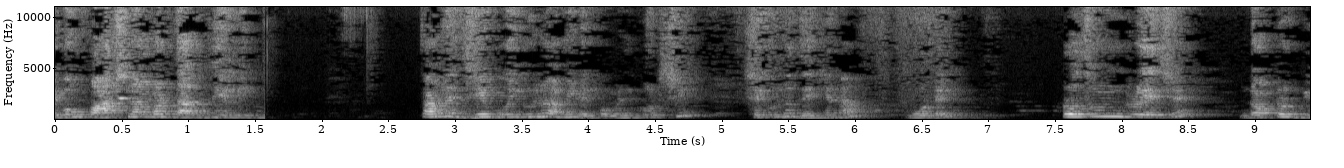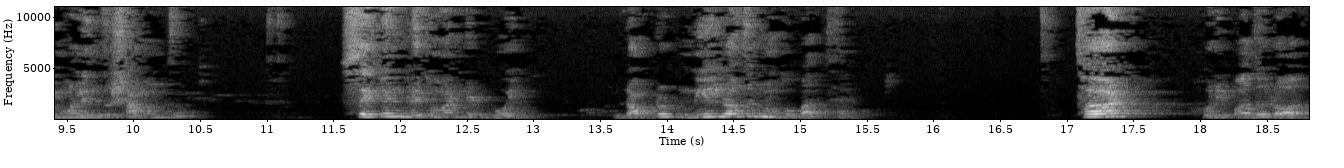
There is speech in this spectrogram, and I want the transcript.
এবং পাঁচ নাম্বার দাগ দিয়ে লিখব তাহলে যে বইগুলো আমি রেকমেন্ড করছি, সেগুলো দেখে নাও বোর্ডে। প্রথম রয়েছে doctor Bimalendu Samanta. Second recommended বই doctor Nilratan Mukhopadhyay. Third Haripada Rath.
